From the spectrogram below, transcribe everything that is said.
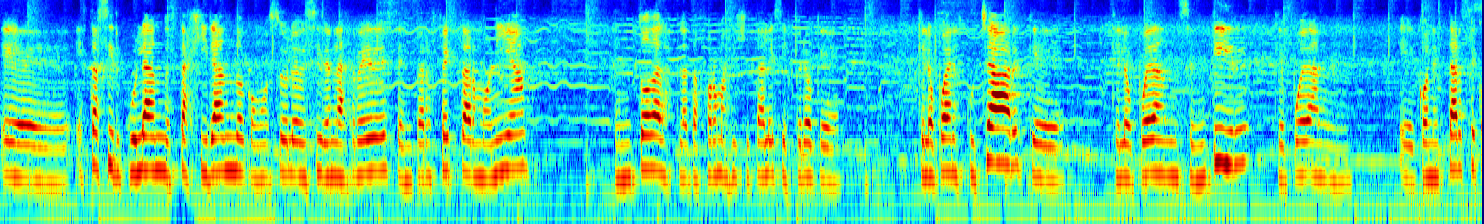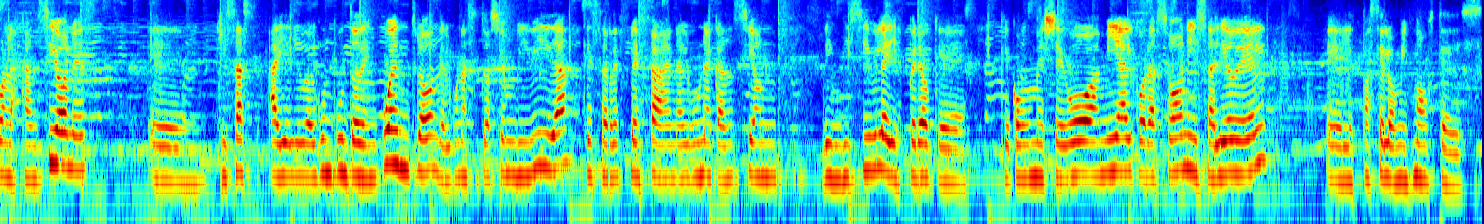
eh, está circulando, está girando, como suelo decir en las redes, en perfecta armonía en todas las plataformas digitales y espero que, lo puedan escuchar, que, lo puedan sentir, que puedan eh, conectarse con las canciones. Eh, quizás haya algún punto de encuentro de alguna situación vivida que se refleja en alguna canción de Invisible y espero que, como me llegó a mí al corazón y salió de él, eh, les pase lo mismo a ustedes.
